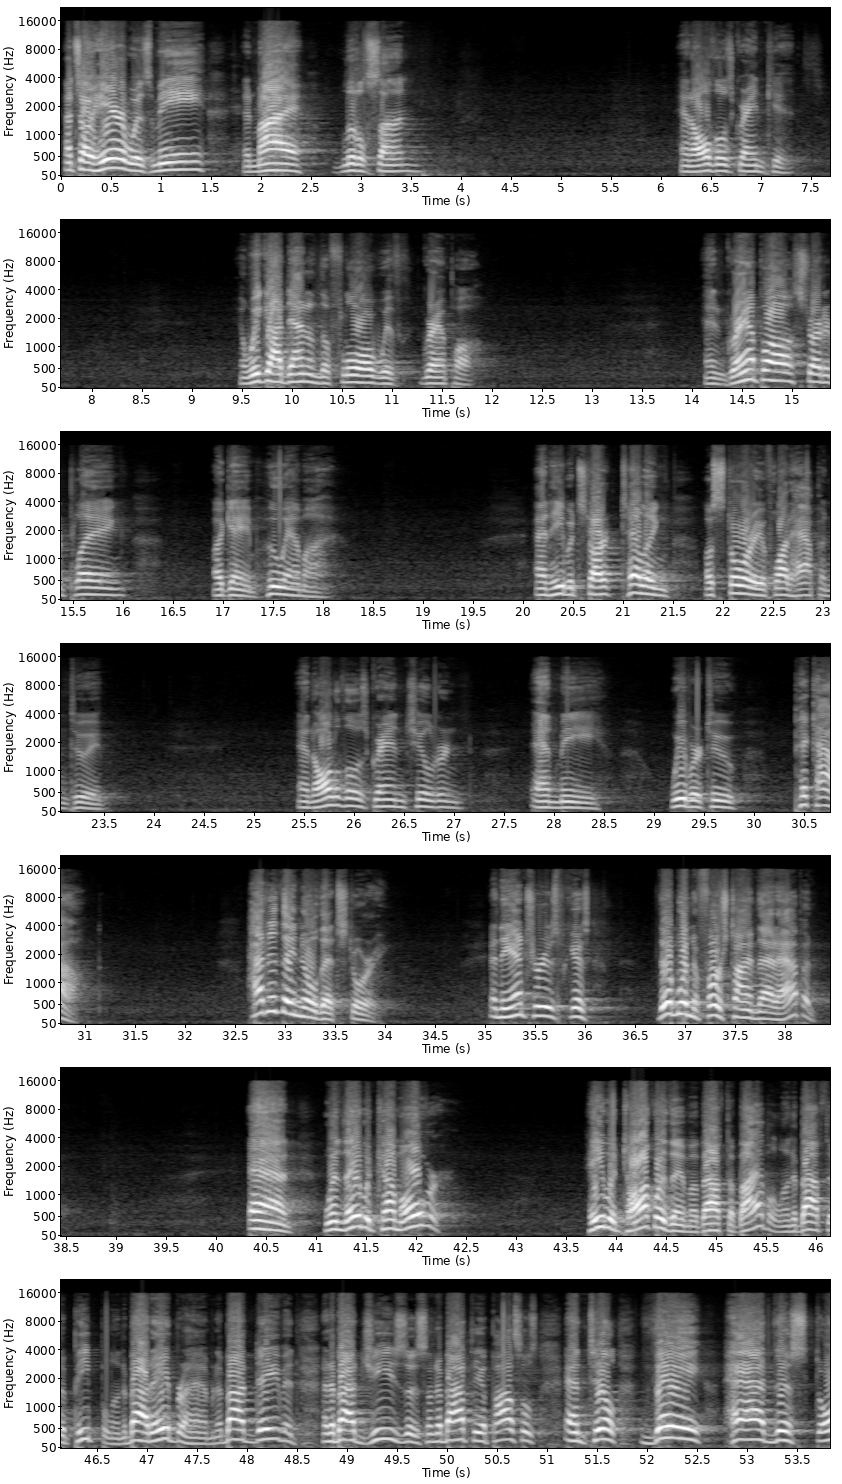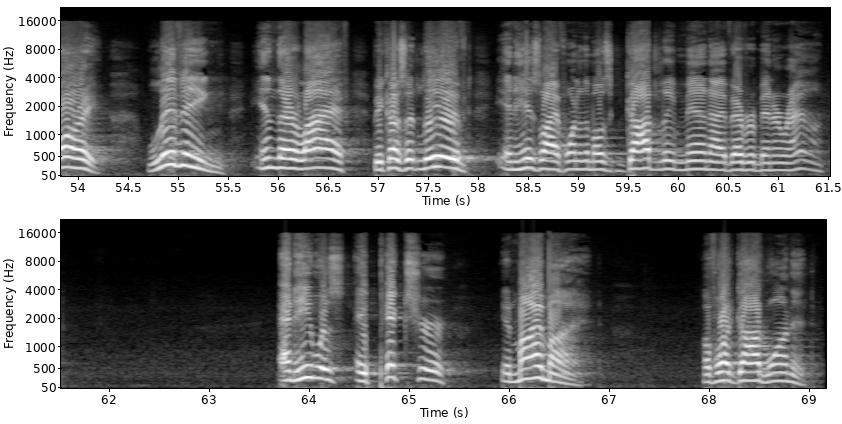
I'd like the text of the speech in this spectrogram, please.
And so here was me and my little son and all those grandkids. And we got down on the floor with Grandpa. And Grandpa started playing a game Who Am I? And he would start telling a story of what happened to him. And all of those grandchildren and me, we were to pick out. How did they know that story? And the answer is because that wasn't the first time that happened. And when they would come over, he would talk with them about the Bible and about the people and about Abraham and about David and about Jesus and about the apostles until they had this story living in their life because it lived in his life, one of the most godly men I've ever been around. And he was a picture in my mind of what God wanted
